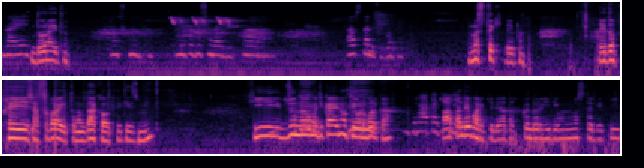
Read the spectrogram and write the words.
नाही. दोन आहेत असणार की. मी तर दिसून आली हा. असणार की बघा. मस्त केलंय पण. एकदम फ्रेश असं बाई तुम्हाला दाखवते तेच मी. ही जुनं म्हणजे काय नव्हतं एवढं बरं का? आता. लय भारी केले आता कलर ही देऊन मस्तपैकी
